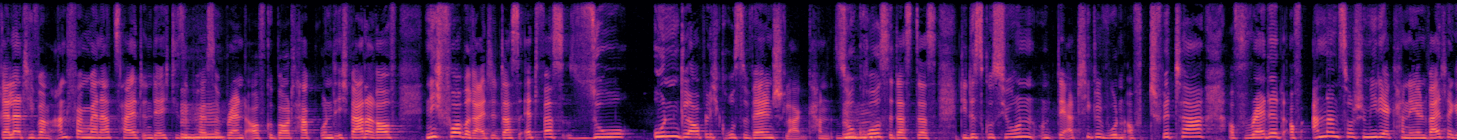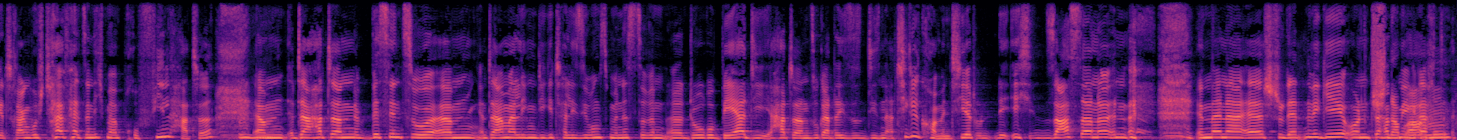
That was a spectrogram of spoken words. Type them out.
relativ am Anfang meiner Zeit, in der ich diese mhm. Personal Brand aufgebaut habe. Und ich war darauf nicht vorbereitet, dass etwas so unglaublich große Wellen schlagen kann. So mhm. große, dass das die Diskussionen und der Artikel wurden auf Twitter, auf Reddit, auf anderen Social Media Kanälen weitergetragen, wo ich teilweise nicht mehr ein Profil hatte. Mhm. Ähm, da hat dann bis hin zur ähm, damaligen Digitalisierungsministerin äh, Doro Bär, die hat dann sogar diese, diesen Artikel kommentiert und ich saß da ne, in, in meiner äh, Studenten-WG und habe mir gedacht,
